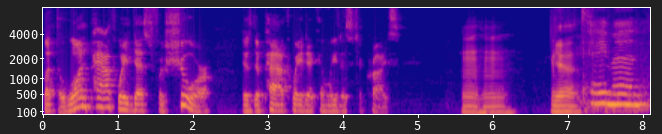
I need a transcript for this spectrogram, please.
But the one pathway that's for sure is the pathway that can lead us to Christ. Mm-hmm. Yes. Amen.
